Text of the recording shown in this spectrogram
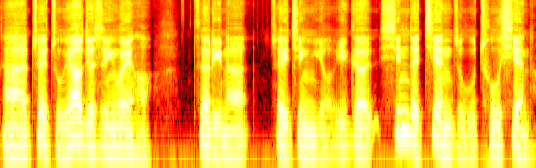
呃，最主要就是因为哈，这里呢最近有一个新的建筑出现哈。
